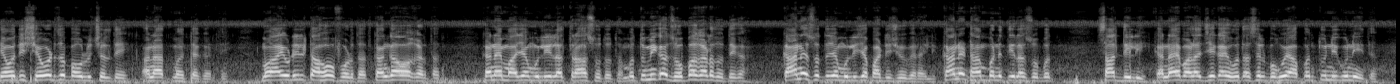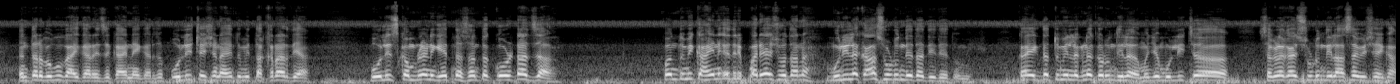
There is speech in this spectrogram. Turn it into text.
तेव्हा ती शेवटचं पाऊल उचलते आणि आत्महत्या करते. मग आईवडील टाहो फोडतात कंगावा करतात. का नाही माझ्या मुलीला त्रास होत होता. मग तुम्ही का झोपा काढत होते का? का नाही स्वतःच्या मुलीच्या पाठीशी उभी राहिली? का नाही ठामपणे तिला सोबत साथ दिली? का नाही बाळा जे काही होत असेल बघूया आपण तू निघून येतं नंतर बघू काय करायचं काय नाही करायचं. पोलीस स्टेशन आहे तुम्ही तक्रार द्या. पोलीस कंप्लेंट घेत नसाल तर कोर्टात जा. पण तुम्ही काही ना काहीतरी पर्याय शोधा ना. मुलीला का सोडून देता तिथे तुम्ही? का एकदा तुम्ही लग्न करून दिलं म्हणजे मुलीचं सगळं काही सोडून दिलं असा विषय का?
